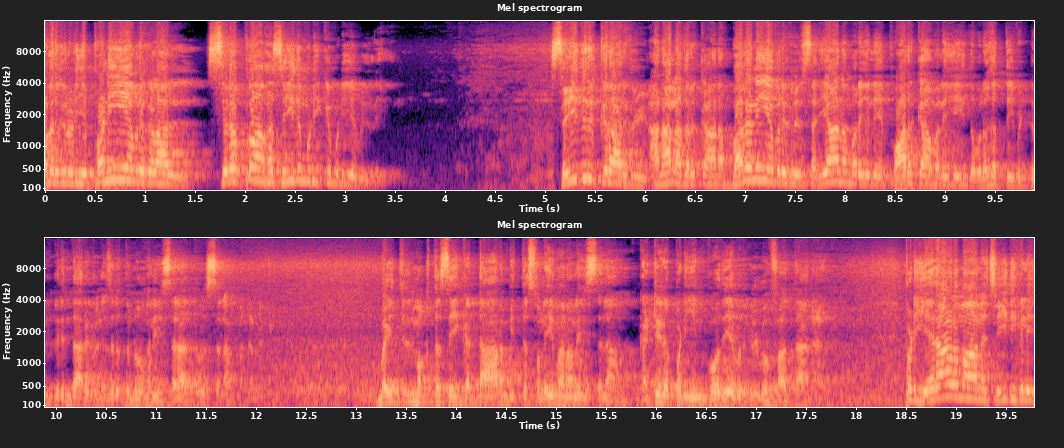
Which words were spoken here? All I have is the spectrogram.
அவர்களுடைய பணியை அவர்களால் சிறப்பாக செய்து முடிக்க முடியவில்லை. செய்திருக்கிறார்கள். ஆனால் அதற்கான பலனை அவர்கள் சரியான முறையிலே பார்க்காமலேயே இந்த உலகத்தை விட்டும் பிரிந்தார்கள். நிசரத்து நூ அலை சலாத்து வசலாம் அவர்கள். பைத்துல் மக்தஸை கட்ட ஆரம்பித்த சுலைமான் அலை இஸ்லாம் கட்டிடப்பணியின் போதே அவர்கள் வஃத்தானார் இப்படி ஏராளமான செய்திகளை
